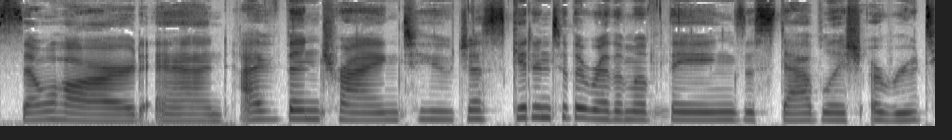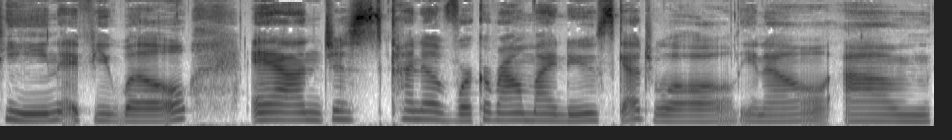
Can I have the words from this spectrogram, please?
so hard and I've been trying to just get into the rhythm of things, establish a routine, if you will, and just kind of work around my new schedule, you know. Um,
